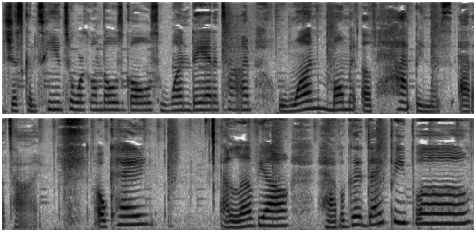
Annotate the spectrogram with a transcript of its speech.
Just continue to work on those goals one day at a time, one moment of happiness at a time. Okay? I love y'all. Have a good day, people.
